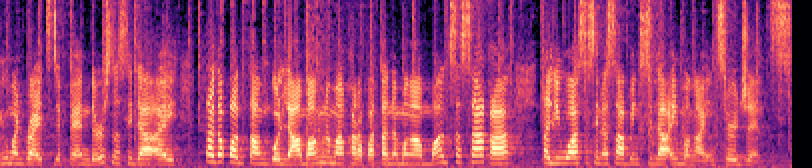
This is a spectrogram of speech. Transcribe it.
human rights defenders na sila ay tagapagtanggol lamang ng mga karapatan ng mga magsasaka taliwas sa sinasabing sila ay mga insurgents.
